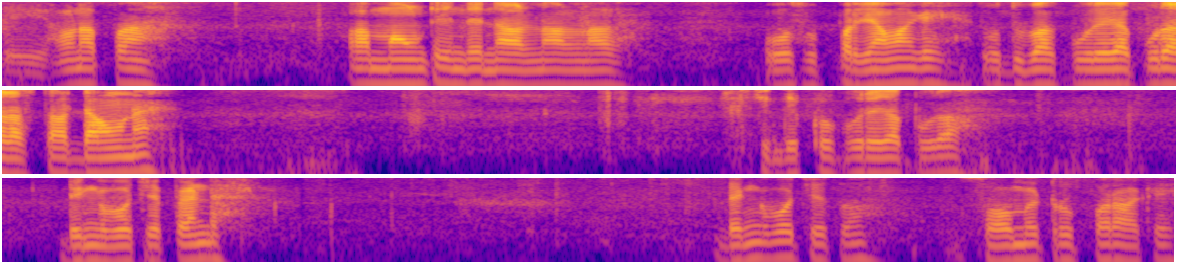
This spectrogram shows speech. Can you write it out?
ਤੇ ਹੁਣ ਆਪਾਂ ਆ ਮਾਊਂਟੇਨ ਦੇ ਨਾਲ ਨਾਲ ਨਾਲ ਉਸ ਉੱਪਰ ਜਾਵਾਂਗੇ, ਤੇ ਉਸ ਤੋਂ ਬਾਅਦ ਪੂਰੇ ਦਾ ਪੂਰਾ ਰਸਤਾ ਡਾਊਨ ਹੈ। ਤੁਸੀਂ ਦੇਖੋ ਪੂਰੇ ਦਾ ਪੂਰਾ ਡਿੰਗ ਬੋਚੇ ਪਿੰਡ। ਡਿੰਗ ਬੋਚੇ ਤੋਂ 100 ਮੀਟਰ ਉੱਪਰ ਆ ਕੇ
